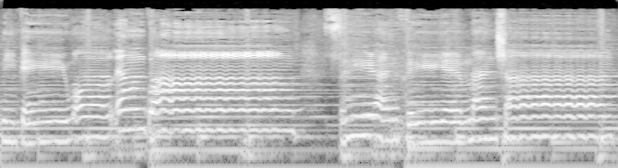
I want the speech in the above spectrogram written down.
你给我亮光。虽然黑夜漫长。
